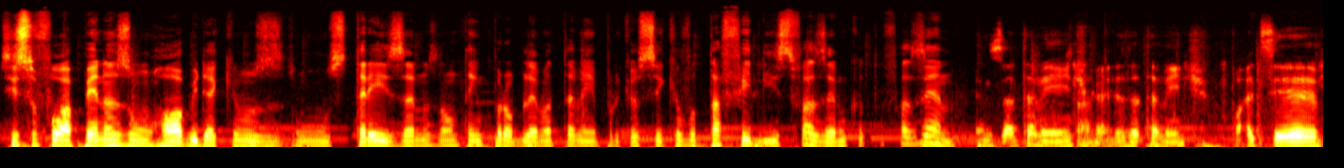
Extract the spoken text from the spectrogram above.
se isso for apenas um hobby daqui uns, uns três anos, não tem problema também, porque eu sei que eu vou estar tá feliz fazendo o que eu tô fazendo. Exatamente, sabe? cara, exatamente. Pode ser.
